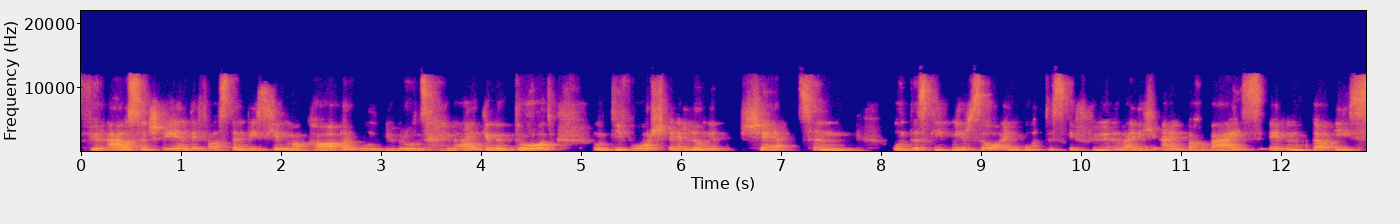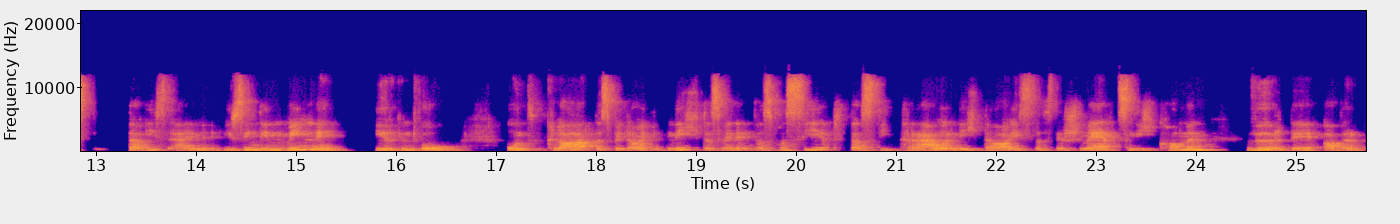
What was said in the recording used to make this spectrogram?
für Außenstehende fast ein bisschen makaber und über unseren eigenen Tod und die Vorstellungen scherzen und das gibt mir so ein gutes Gefühl, weil ich einfach weiß, eben da ist, da ist ein, wir sind in Minne irgendwo. Und klar, das bedeutet nicht, dass wenn etwas passiert, dass die Trauer nicht da ist, dass der Schmerz nicht kommen würde, aber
